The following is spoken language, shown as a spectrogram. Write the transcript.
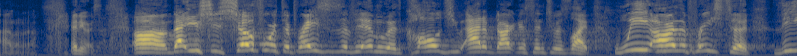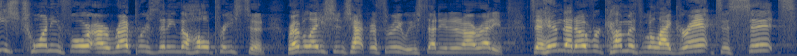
I don't know. Anyways, um, that you should show forth the praises of him who hath called you out of darkness into his light. We are the priesthood. These 24 are representing the whole priesthood. Revelation chapter 3, we've studied it already. To him that overcometh will I grant to sit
